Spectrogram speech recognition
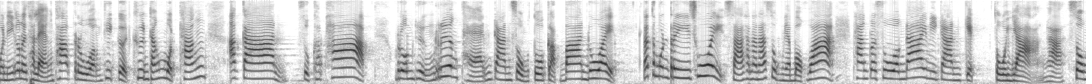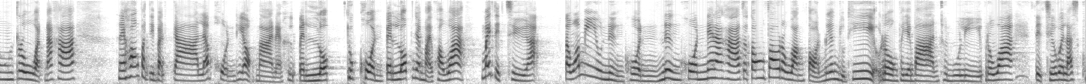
วันนี้ก็เลยแถลงภาพรวมที่เกิดขึ้นทั้งหมดทั้งอาการ สุขภาพ รวมถึงเรื่องแผนการส่งตัวกลับบ้านด้วยรัฐมนตรีช่วยสาธารณสุขเนี่ยบอกว่าทางกระทรวงได้มีการเก็บตัวอย่างค่ะส่งตรวจนะคะ ในห้องปฏิบัติการและผลที่ออกมาเนี่ยคือเป็นลบทุกคนเป็นลบเนี่ยหมายความว่าไม่ติดเชื้อ แต่ว่ามีอยู่หนึ่งคนหนึ่งคนเนี่ยนะคะ จะต้องเฝ้าระวังต่อเนื่องอยู่ที่โรงพยาบาลชนบุรี เพราะว่าติดเชื้อไวรัสโค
